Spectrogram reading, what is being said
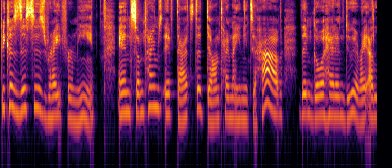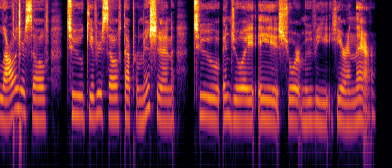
because this is right for me. And sometimes if that's the downtime that you need to have, then go ahead and do it, right? Allow yourself to give yourself that permission to enjoy a short movie here and there.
